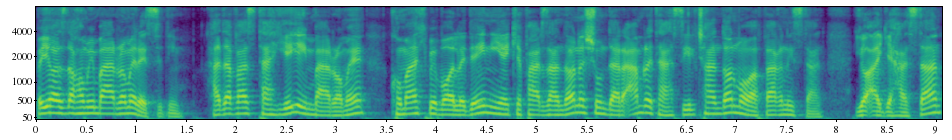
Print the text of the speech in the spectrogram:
به یازدهمین برنامه رسیدیم. هدف از تهیه این برنامه کمک به والدینیه که فرزندانشون در امر تحصیل چندان موفق نیستن یا اگه هستن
